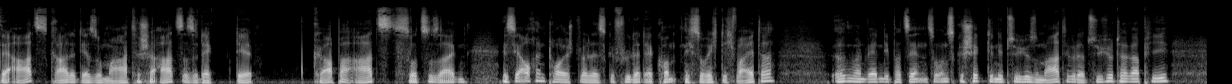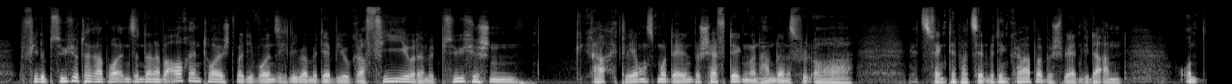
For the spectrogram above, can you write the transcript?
Der Arzt, gerade der somatische Arzt, also der, der Körperarzt sozusagen, ist ja auch enttäuscht, weil er das Gefühl hat, er kommt nicht so richtig weiter. Irgendwann werden die Patienten zu uns geschickt in die Psychosomatik oder Psychotherapie Viele Psychotherapeuten sind dann aber auch enttäuscht, weil die wollen sich lieber mit der Biografie oder mit psychischen ja, Erklärungsmodellen beschäftigen und haben dann das Gefühl, oh, jetzt fängt der Patient mit den Körperbeschwerden wieder an. Und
